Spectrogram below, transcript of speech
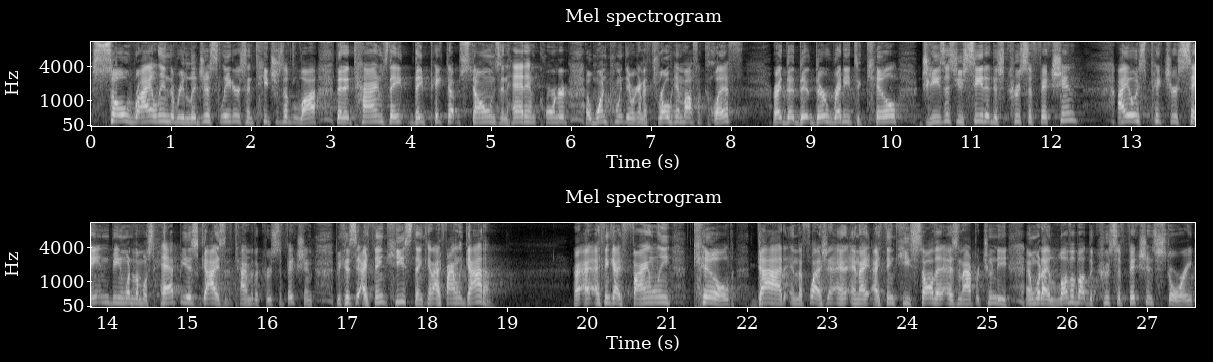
so riling the religious leaders and teachers of the law that at times they, they picked up stones and had him cornered. At one point, they were going to throw him off a cliff, right? They're ready to kill Jesus. You see it at his crucifixion. I always picture Satan being one of the most happiest guys at the time of the crucifixion because I think he's thinking, I finally got him. I, think I finally killed God in the flesh. And, I, think he saw that as an opportunity. And what I love about the crucifixion story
